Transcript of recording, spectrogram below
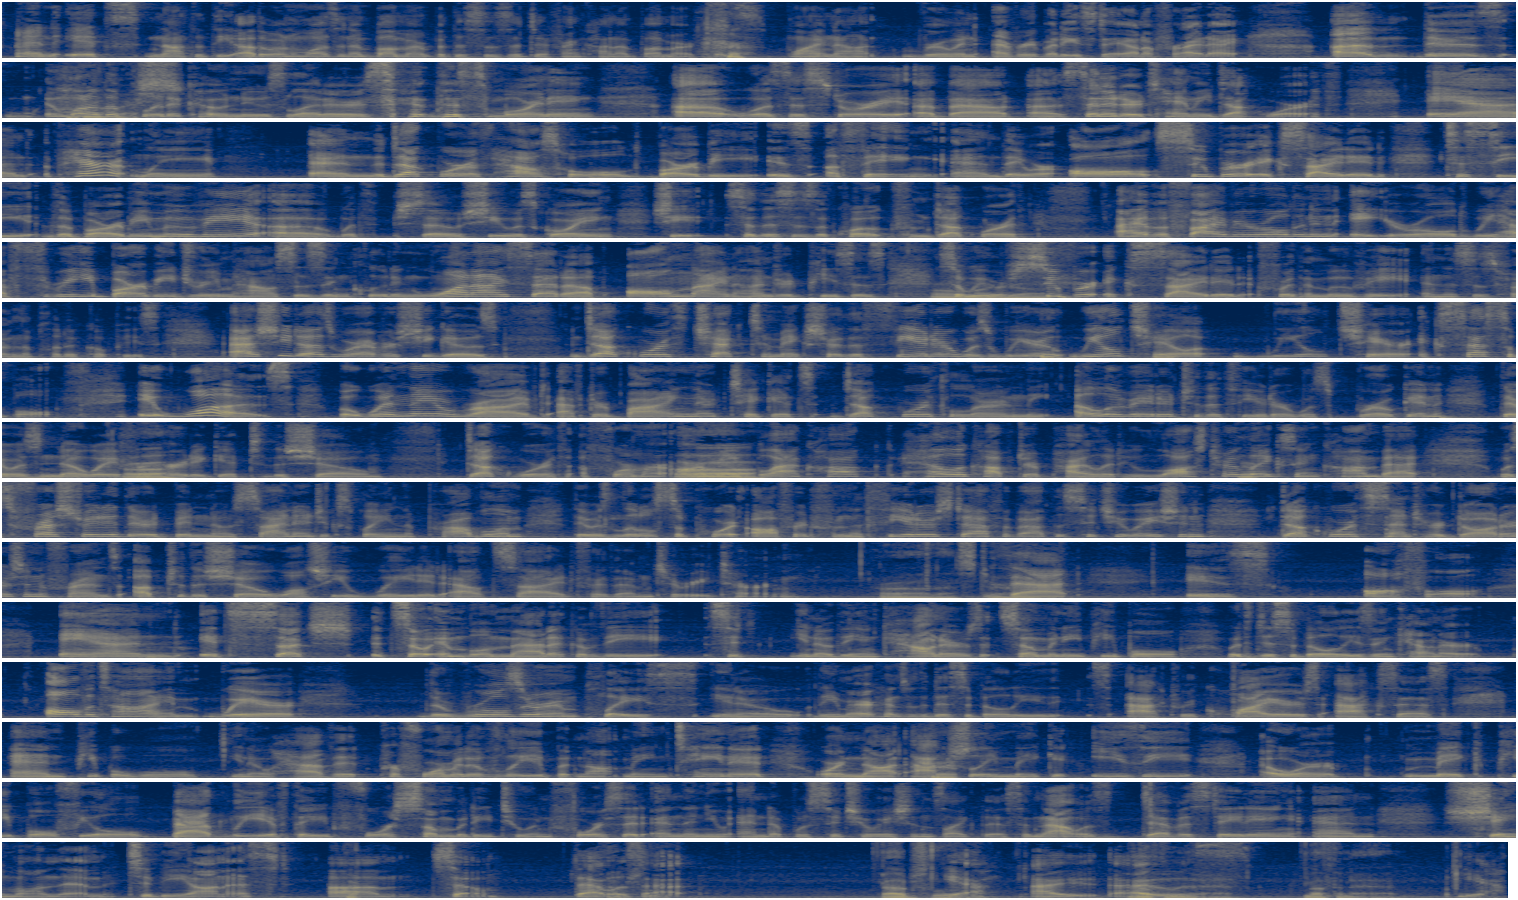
and it's not that the other one wasn't a bummer, but this is a different kind of bummer because why not ruin everybody's day on a Friday? Um, there's in one of the Politico newsletters this morning uh, was a story about uh, Senator Tammy Duckworth, and apparently. And the Duckworth household, Barbie is a thing, and they were all super excited to see the Barbie movie. Uh, with so she was going, she so this is a quote from Duckworth. I have a five year old and an eight year old. We have three Barbie dream houses, including one I set up, all 900 pieces. Oh so we were gosh. super excited for the movie. And this is from the political piece. As she does wherever she goes, Duckworth checked to make sure the theater was wheel- wheelchair, wheelchair accessible. It was, but when they arrived after buying their tickets, Duckworth learned the elevator to the theater was broken. There was no way for her to get to the show. Duckworth, a former Army ah. Black Hawk helicopter pilot who lost her legs in combat, was frustrated there had been no signage explaining the problem. There was little support offered from the theater staff about the situation. Duckworth sent her daughters and friends up to the show while she waited outside for them to return. Oh, that's terrible. That is awful. And it's such it's so emblematic of the you know the encounters that so many people with disabilities encounter all the time where the rules are in place, you know, the Americans with Disabilities Act requires access and people will, you know, have it performatively but not maintain it or not actually make it easy or make people feel badly if they force somebody to enforce it and then you end up with situations like this and that was devastating and shame on them to be honest um, so that was that Absolutely. yeah i i Nothing to add. Nothing to add. yeah.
